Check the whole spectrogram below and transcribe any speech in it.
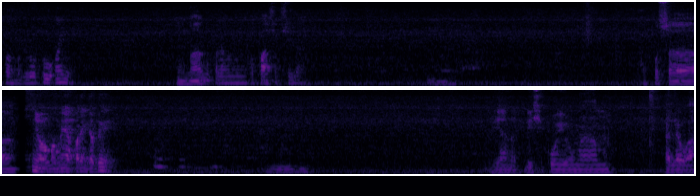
Pa, magluto kayo. Yan, maaga palang papasok sila. Tapos sa... nyo, mamaya pa rin gabi. Hmm. Yan, at busy po yung um, dalawa.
